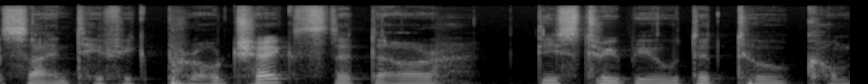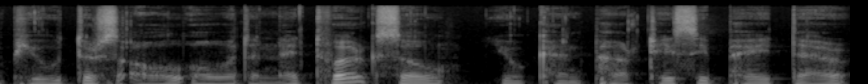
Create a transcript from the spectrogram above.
scientific projects that are distributed to computers all over the network. So you can participate there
